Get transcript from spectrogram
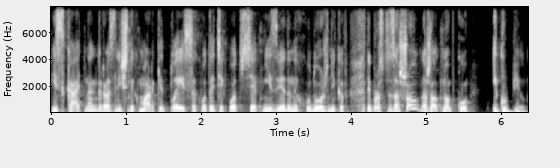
искать на различных маркетплейсах вот этих вот всех неизведанных художников. Ты просто зашел, нажал кнопку и купил.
